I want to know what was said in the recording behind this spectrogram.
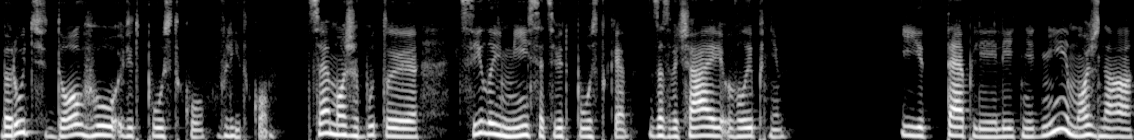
беруть довгу відпустку влітку. Це може бути цілий місяць відпустки, зазвичай в липні. І теплі літні дні можна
